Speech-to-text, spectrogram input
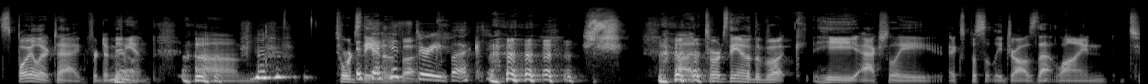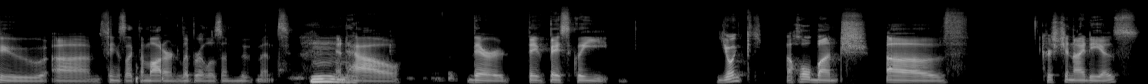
spoiler tag for Dominion. Yeah. Um, towards it's the end of the history book. book. uh, towards the end of the book, he actually explicitly draws that line to um, things like the modern liberalism movement mm. and how they're they've basically yoinked a whole bunch of Christian ideas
